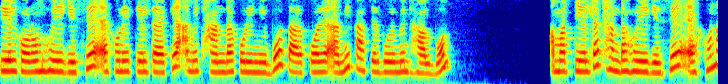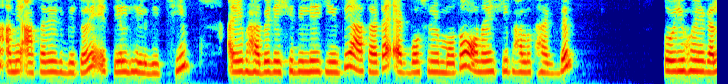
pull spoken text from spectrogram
তেল গরম হয়ে গেছে, এখন এই তেলটাকে আমি ঠান্ডা করে নিব, তারপরে আমি কাচের বয়মে ঢালবো। আমার তেলটা ঠান্ডা হয়ে গেছে, এখন আমি আচারের ভিতরে এই তেল ঢেলে দিচ্ছি। আর এভাবে রেখে দিলেই কিন্তু আচারটা এক বছরের মতো অনায়াসই ভালো থাকবে। তৈরি হয়ে গেল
